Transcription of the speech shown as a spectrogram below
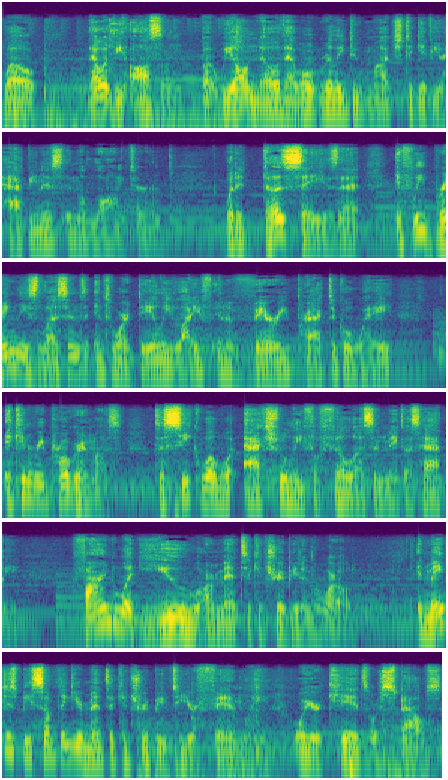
Well, that would be awesome, but we all know that won't really do much to give you happiness in the long term. What it does say is that if we bring these lessons into our daily life in a very practical way, it can reprogram us to seek what will actually fulfill us and make us happy. Find what you are meant to contribute in the world. It may just be something you're meant to contribute to your family or your kids or spouse,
